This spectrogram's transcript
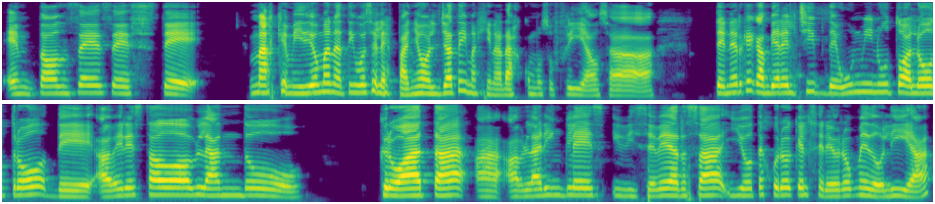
Entonces, este, más que mi idioma nativo es el español, ya te imaginarás cómo sufría, o sea, tener que cambiar el chip de un minuto al otro, de haber estado hablando croata a hablar inglés y viceversa, yo te juro que el cerebro me dolía.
